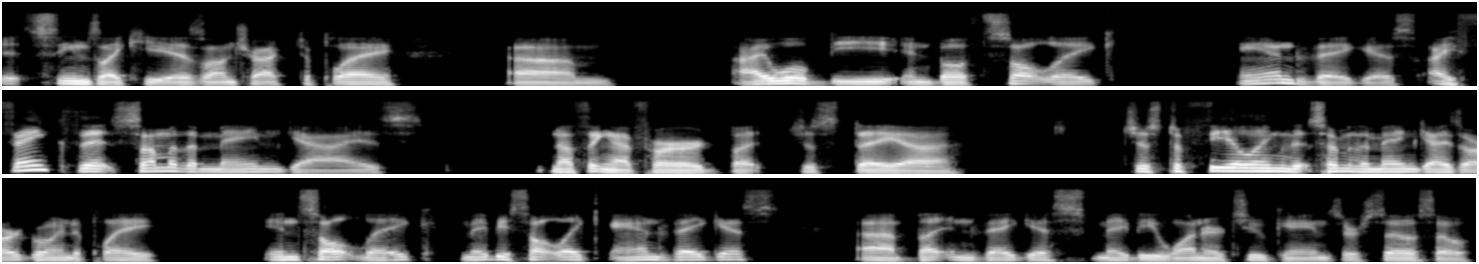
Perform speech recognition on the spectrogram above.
it seems like he is on track to play. Um, I will be in both Salt Lake and Vegas. I think that some of the main guys, nothing I've heard, but just a uh, just a feeling that some of the main guys are going to play in Salt Lake, maybe Salt Lake and Vegas, uh, but in Vegas, maybe one or two games or so. So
